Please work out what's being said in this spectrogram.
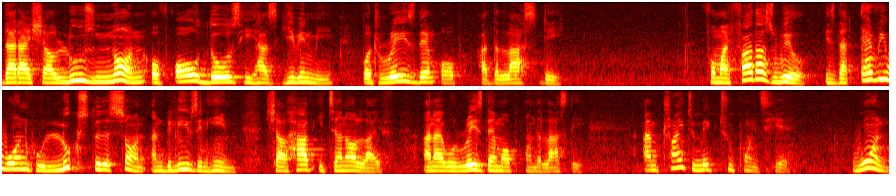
that I shall lose none of all those he has given me, but raise them up at the last day. For my Father's will is that everyone who looks to the Son and believes in him shall have eternal life, and I will raise them up on the last day. I'm trying to make two points here. One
